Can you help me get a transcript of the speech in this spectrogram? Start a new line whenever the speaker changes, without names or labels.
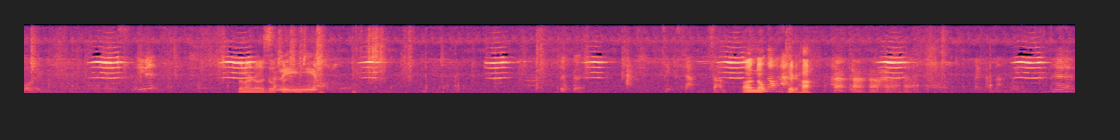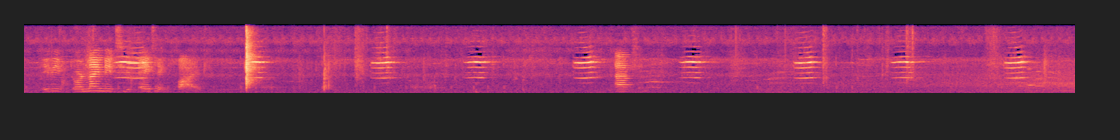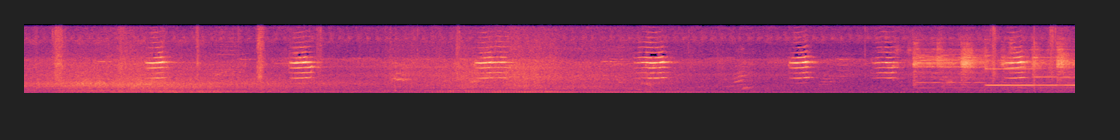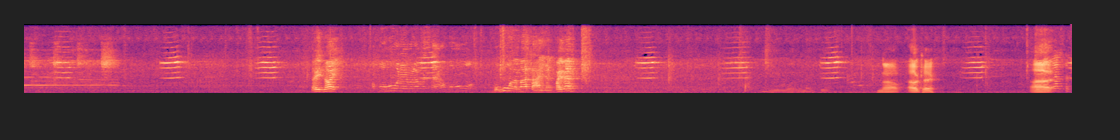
Leave it.
Then I gotta go Sleep. take some time.
Take that.
Take stop.
Stop.
Uh, nope.
No.
Take
ha. Ha, ha,
ha, ha, ha. Um, if you, or 92A, take
5. ฮ้ยน้อย
เขาโมโหเนี่ยมาแล้วกระแสเขาโมโห
บุหูแล้วมาตายอย่างไปไหม
No. Okay. Uh,
Got the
